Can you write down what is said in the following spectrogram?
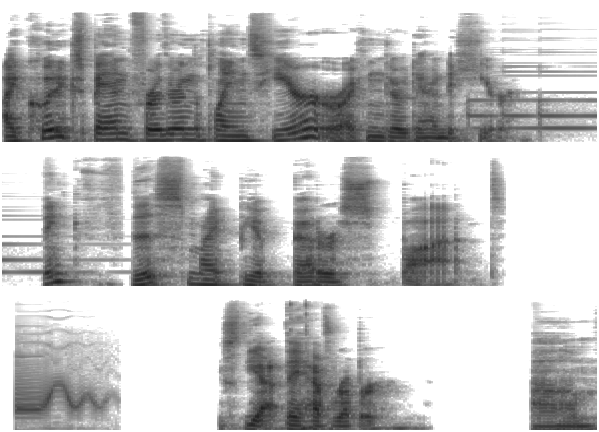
I could expand further in the plains here, or I can go down to here. I think this might be a better spot. Yeah, they have rubber. Um,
